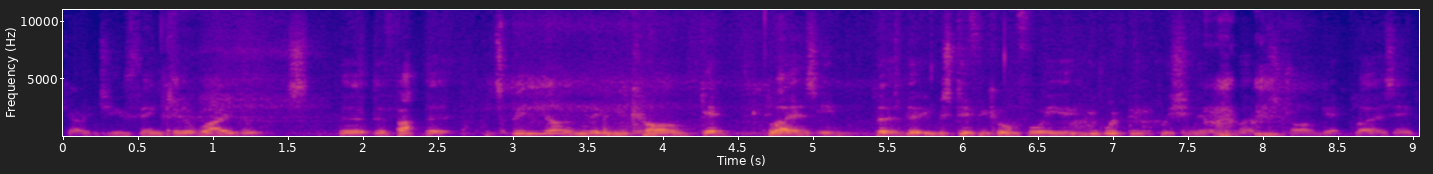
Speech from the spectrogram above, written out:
Gary, do you think, in a way, that the, the fact that it's been known that you can't get players in, that, that it was difficult for you, you would be pushing it to try and get players in,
